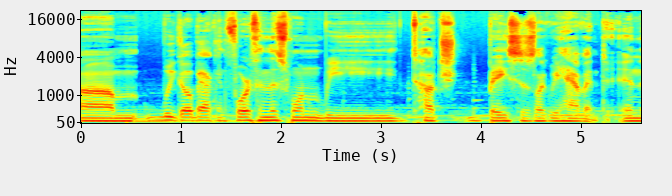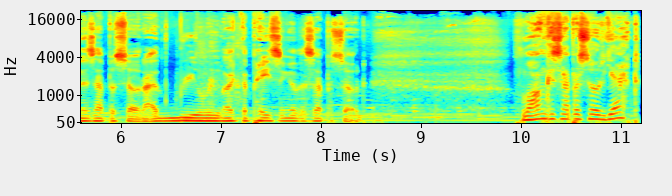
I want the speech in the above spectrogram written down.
Um, we go back and forth in this one. We touch bases like we haven't in this episode. I really like the pacing of this episode. Longest episode yet,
